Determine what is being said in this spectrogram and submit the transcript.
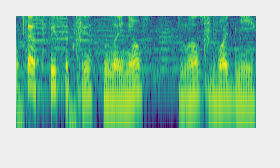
Процес висадки зайняв у нас 2 дні.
